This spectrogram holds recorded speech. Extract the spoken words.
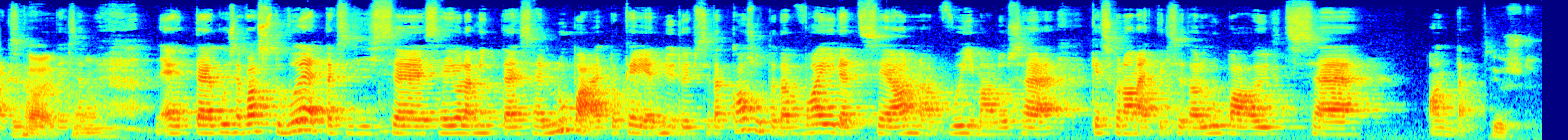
eks ole. et äh, kui see vastu võetakse, siis see, see ei ole mitte see luba, et okei okay,, et nüüd võib seda kasutada, vaid et see annab võimaluse Keskkonnaametil seda luba üldse anda. just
